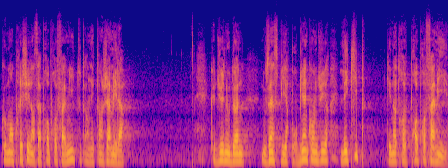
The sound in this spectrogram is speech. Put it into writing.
comment prêcher dans sa propre famille tout en n'étant jamais là? Que Dieu nous donne, nous inspire pour bien conduire l'équipe qui est notre propre famille.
